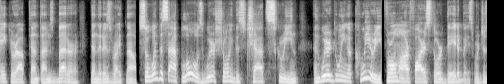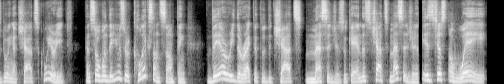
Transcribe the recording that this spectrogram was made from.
make your app 10 times better than it is right now. So when this app loads, we're showing this chat screen and we're doing a query from our Firestore database. We're just doing a chats query. And so when the user clicks on something, they are redirected to the chat's messages. Okay. And this chat's messages is just a way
